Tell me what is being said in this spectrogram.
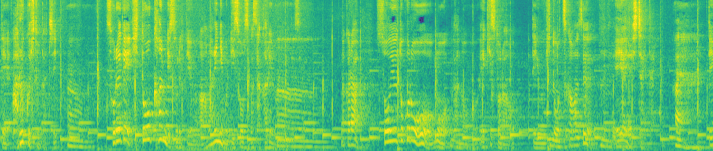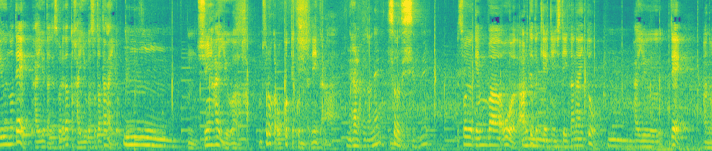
で歩く人たちうん。それで人を管理するっていうのがあまりにもリソースが割かれるんですよ。だからそういうところをもうあのエキストラをっていう人を使わずん。AI でしちゃいたい。うんはいはい。っていうので俳優たちそれだと俳優が育たないよって、う。うん。ん。主演俳優はは空から怒ってくるんじゃねえから。なるほどね。そうですよね。そういう現場をある程度経験していかないと、うん。俳優であの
